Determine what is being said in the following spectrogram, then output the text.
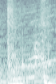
would you like?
